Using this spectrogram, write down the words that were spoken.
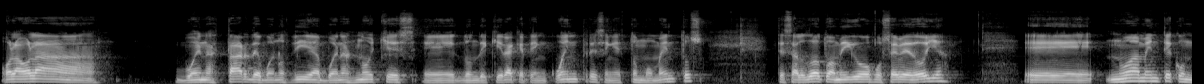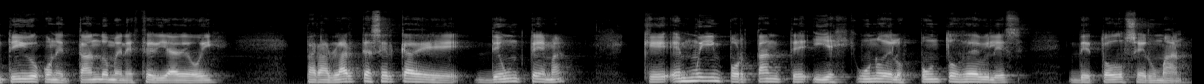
Hola, hola, buenas tardes, buenos días, buenas noches, eh, donde quiera que te encuentres en estos momentos. Te saludo a tu amigo José Bedoya, eh, nuevamente contigo conectándome en este día de hoy para hablarte acerca de, de un tema que es muy importante y es uno de los puntos débiles de todo ser humano.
